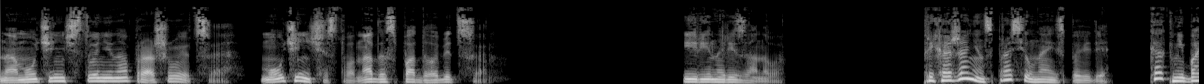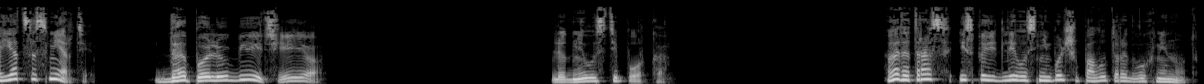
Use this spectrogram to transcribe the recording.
«На мученичество не напрашиваются. Мученичество надо сподобиться». Ирина Рязанова Прихожанин спросил на исповеди, как не бояться смерти? Да полюбить ее. Людмила Степурка В этот раз исповедь длилась не больше полутора-двух минут.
